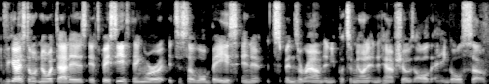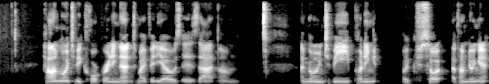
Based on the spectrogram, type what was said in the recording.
if you guys don't know what that is, it's basically a thing where it's just a little base and it, it spins around and you put something on it and it kind of shows all the angles. So how I'm going to be incorporating that into my videos is that um, I'm going to be putting like so if I'm doing it,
